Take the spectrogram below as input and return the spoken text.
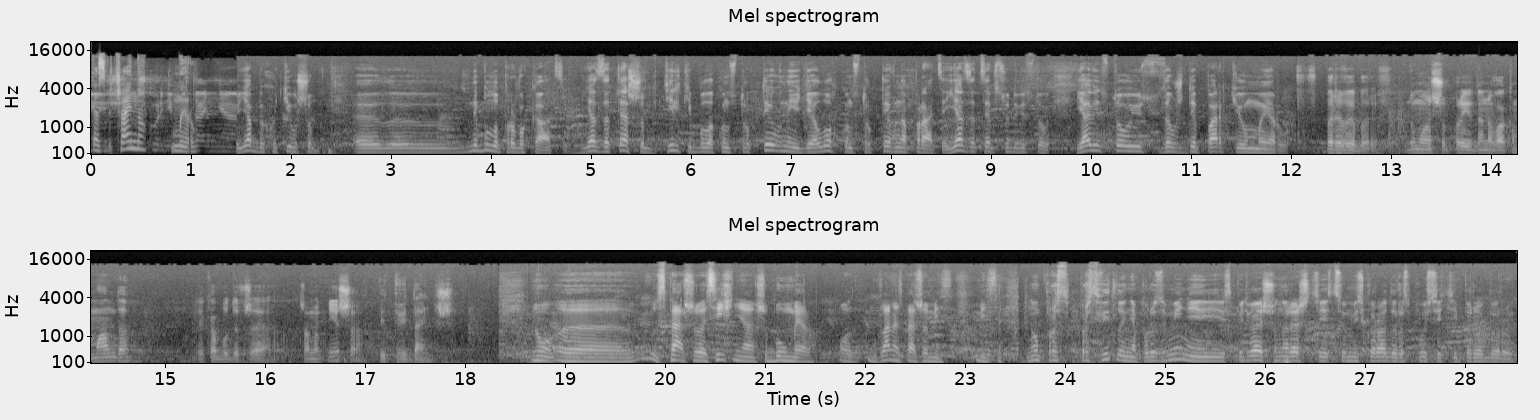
та, звичайно, миру. Я би хотів, щоб е, е, не було провокацій. Я за те, щоб тільки була конструктивний діалог, конструктивна праця. Я за це всюди відстоюю. Я відстоюю завжди партію миру. Перевиборів. Думаю, що прийде нова команда, яка буде вже грамотніша, відповідальніша. Ну, е, з 1 січня, щоб був мир. От, буквально з першого місяця. місяця. Ну, просвітлення, порозуміння і сподіваюся, що нарешті цю міську раду розпустять і переоберуть.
